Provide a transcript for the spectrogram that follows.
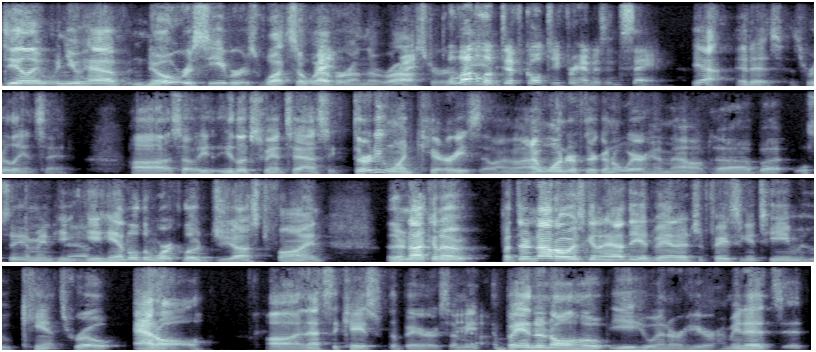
dealing when you have no receivers whatsoever right. on the roster, right. the I level mean, of difficulty for him is insane. Yeah, it is. It's really insane. Uh, so he, he looks fantastic. 31 carries though. I, mean, I wonder if they're going to wear him out, uh, but we'll see. I mean, he, yeah. he handled the workload just fine. They're not going to, but they're not always going to have the advantage of facing a team who can't throw at all. Uh, and that's the case with the Bears. I mean, yeah. abandon all hope, ye who enter here. I mean, it's it,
